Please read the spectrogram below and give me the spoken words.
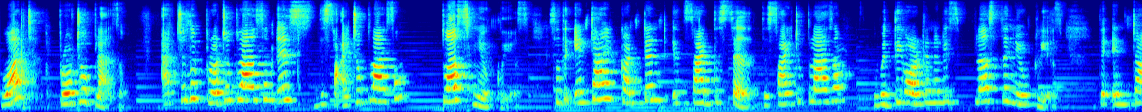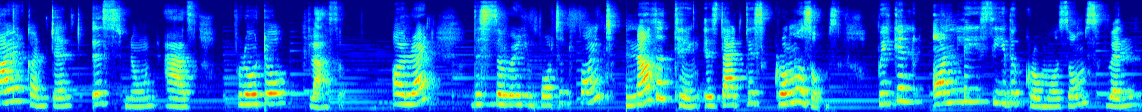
What? Protoplasm. Actually, protoplasm is the cytoplasm plus nucleus. So the entire content inside the cell, the cytoplasm with the organelles plus the nucleus, the entire content is known as protoplasm. Alright, this is a very important point. Another thing is that these chromosomes, we can only see the chromosomes when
